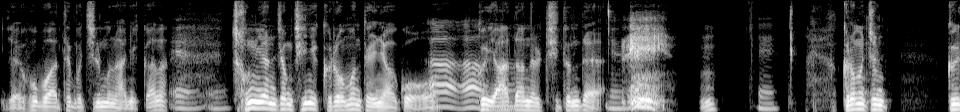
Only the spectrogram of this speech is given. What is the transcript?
이제 후보한테 뭐 질문하니까 예, 예. 청년 정치인이 그러면 되냐고 아, 아, 그 아. 야단을 치던데 예. 응? 예. 그러면 좀그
